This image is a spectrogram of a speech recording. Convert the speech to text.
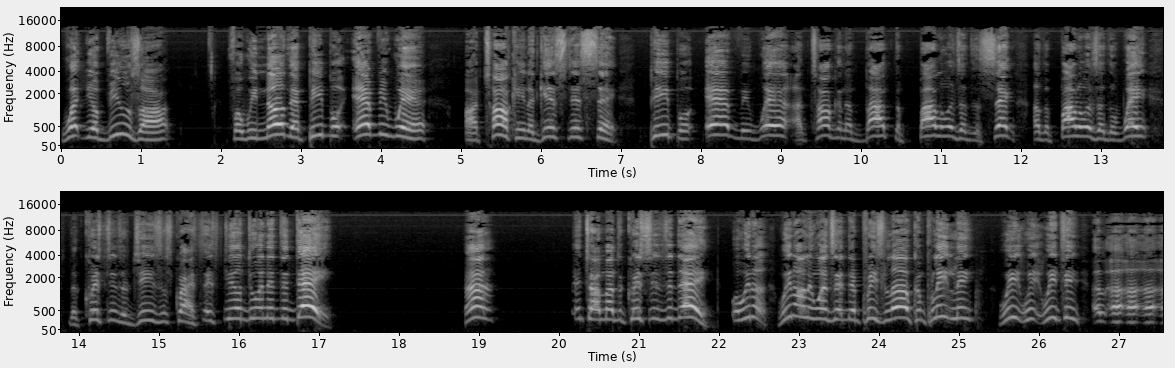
what your views are, for we know that people everywhere are talking against this sect. people everywhere are talking about the followers of the sect, of the followers of the way, the Christians of Jesus Christ. They're still doing it today. Huh? They're talking about the Christians today. Well, we don't. We the only ones that, that preach love completely. We we we teach uh, uh, uh, uh,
